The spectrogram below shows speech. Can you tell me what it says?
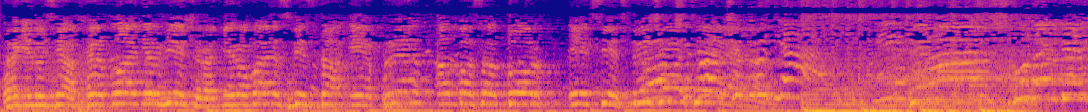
Дорогие друзья, хедлайнер вечера, мировая звезда и бренд-амбассадор Экси. Встречайте! Громче, громче, друзья! Димаш Кудайберген!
